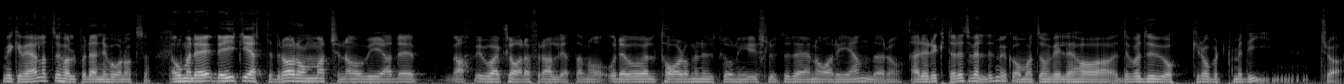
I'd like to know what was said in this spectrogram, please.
mycket väl att du höll på den nivån också? Jo men det, det gick jättebra de matcherna och vi hade Ja, vi var klara för allettan och, och det var väl tal om en utlåning i slutet av januari igen där och... Ja det ryktades väldigt mycket om att de ville ha, det var du och Robert Medin tror jag.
